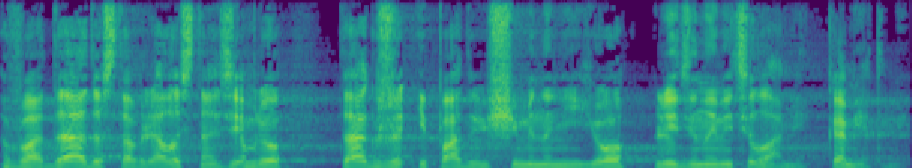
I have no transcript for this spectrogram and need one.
Вода доставлялась на Землю также и падающими на нее ледяными телами, кометами.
